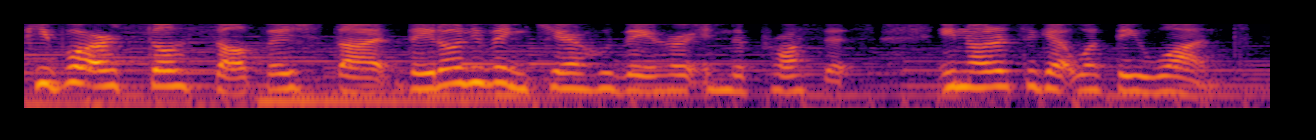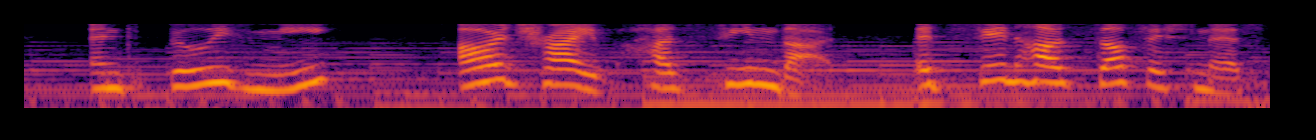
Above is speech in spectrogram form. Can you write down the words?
People are so selfish that they don't even care who they hurt in the process in order to get what they want. And believe me, our tribe has seen that. It's seen how selfishness,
